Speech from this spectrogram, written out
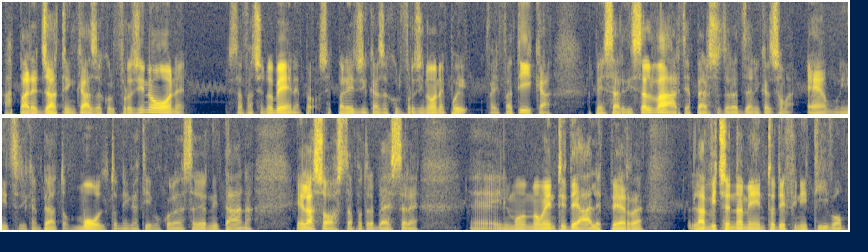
ha pareggiato in casa col Frosinone, sta facendo bene, però se pareggi in casa col Frosinone poi fai fatica a pensare di salvarti, ha perso 3-0 in casa, insomma è un inizio di campionato molto negativo quello della Salernitana e la sosta potrebbe essere eh, il mo- momento ideale per l'avvicendamento definitivo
